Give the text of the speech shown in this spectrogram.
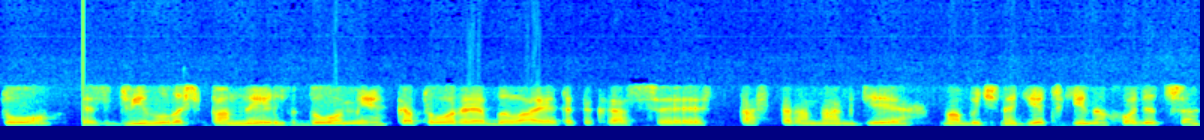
что сдвинулась панель в доме, которая была, это как раз э, та сторона, где обычно детские находятся.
